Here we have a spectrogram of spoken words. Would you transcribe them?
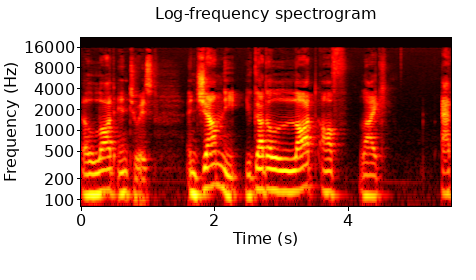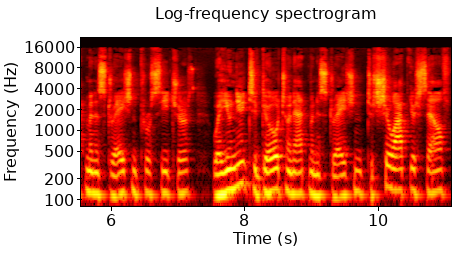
a lot into is in Germany you got a lot of like administration procedures where you need to go to an administration to show up yourself,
